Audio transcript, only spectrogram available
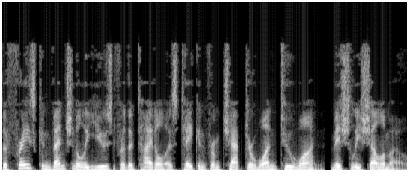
The phrase conventionally used for the title is taken from chapter 1-1, Mishli Shelemo,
